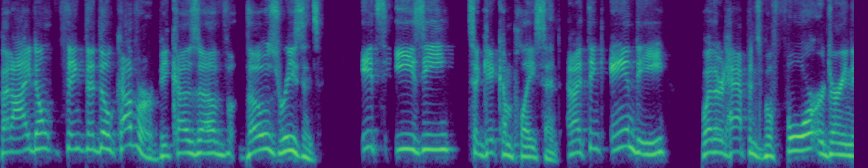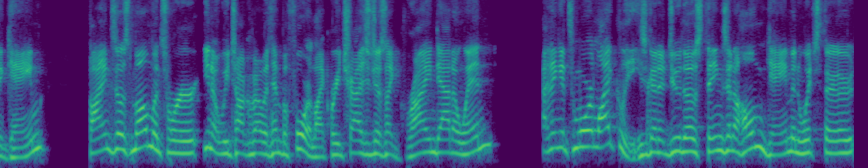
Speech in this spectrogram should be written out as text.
But I don't think that they'll cover because of those reasons. It's easy to get complacent. And I think Andy, whether it happens before or during the game, finds those moments where, you know, we talked about with him before, like where he tries to just like grind out a win. I think it's more likely he's going to do those things in a home game in which they're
